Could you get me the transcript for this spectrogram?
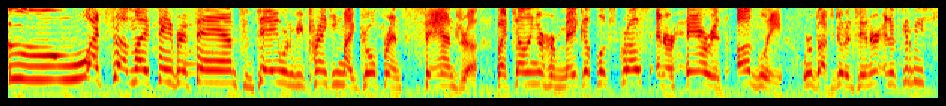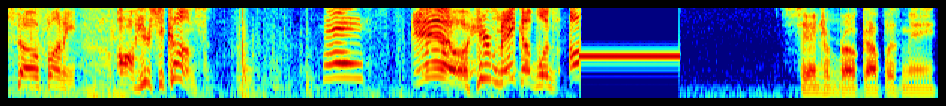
Ooh, what's up, my favorite fam? Today we're gonna be pranking my girlfriend Sandra by telling her her makeup looks gross and her hair is ugly. We're about to go to dinner and it's gonna be so funny. Oh, here she comes. Hey! Ew, your makeup looks aw- Sandra broke up with me.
